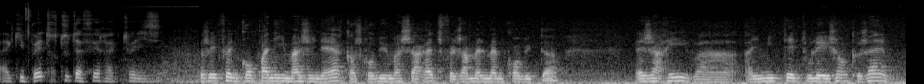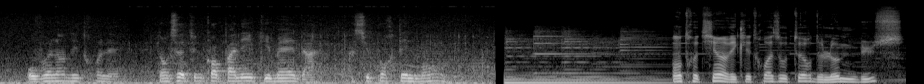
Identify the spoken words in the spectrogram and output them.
euh, qui peut être tout à fait réactualisée. J'ai fait une compagnie imaginaire. Quand je conduis ma charrette, je fais jamais le même conducteur. Et j'arrive à, imiter tous les gens que j'aime au volant des trolleys. Donc c'est une compagnie qui m'aide à, à supporter le monde. Entretien avec les trois auteurs de L'Homme Bus,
